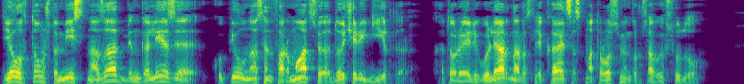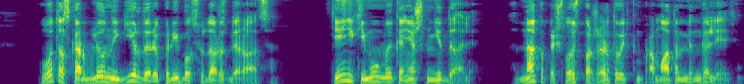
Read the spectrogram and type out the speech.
Дело в том, что месяц назад Бенгалезе купил у нас информацию о дочери Гирдера, которая регулярно развлекается с матросами грузовых судов. Вот оскорбленный Гирдер и прибыл сюда разбираться. Денег ему мы, конечно, не дали. Однако пришлось пожертвовать компроматом Бенгалезе.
